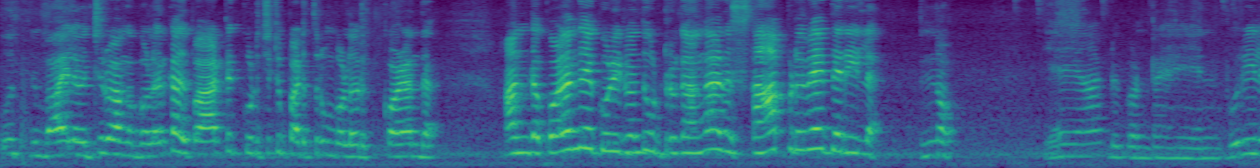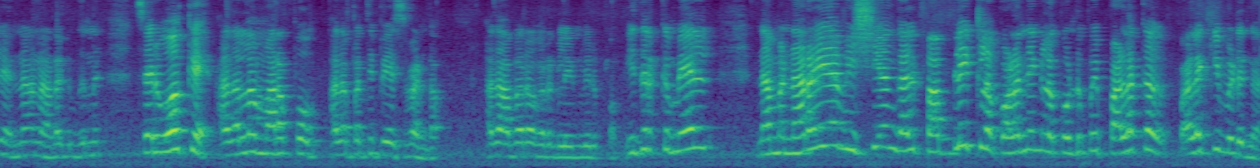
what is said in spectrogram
ஊத்- வாயில வச்சிருவாங்க போல இருக்கு. அது பாட்டுக்கு குடிச்சிட்டு படுத்துரும் போல இருக்கு குழந்தை. அந்த குழந்தைய கூட்டிட்டு வந்து விட்டுருக்காங்க. அது சாப்பிடவே தெரியல. இன்னும் ஏன் இப்படி பண்றேன் என் புரியல என்ன நடக்குதுன்னு? சரி ஓகே அதெல்லாம் மறப்போம். அதை பத்தி பேச வேண்டாம். அது அவரவர்களின் விருப்பம். இதற்கு மேல் நம்ம நிறைய விஷயங்கள் பப்ளிக்கில் குழந்தைங்களை கொண்டு போய் பழக்க பழக்கி விடுங்க.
